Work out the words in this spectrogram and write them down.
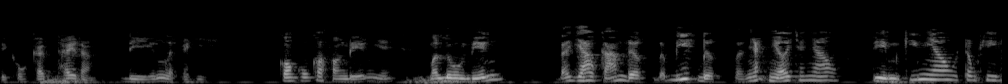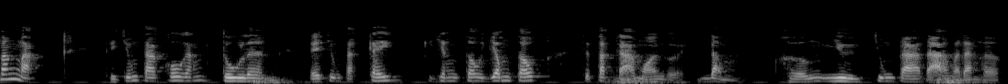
Thì con cảm thấy rằng điển là cái gì? Con cũng có phần điển vậy. Mà luồng điển đã giao cảm được, đã biết được và nhắc nhở cho nhau, tìm kiếm nhau trong khi vắng mặt. Thì chúng ta cố gắng tu lên để chúng ta cây cái dân tốt giống tốt cho tất cả mọi người đồng hưởng như chúng ta đã và đang hưởng.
